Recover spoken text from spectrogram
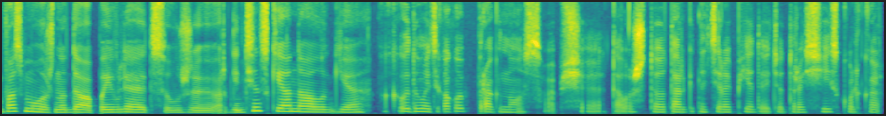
Возможно, да, появляются уже аргентинские аналоги. Как вы думаете, какой прогноз вообще того, что таргетная терапия дойдет до России, сколько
